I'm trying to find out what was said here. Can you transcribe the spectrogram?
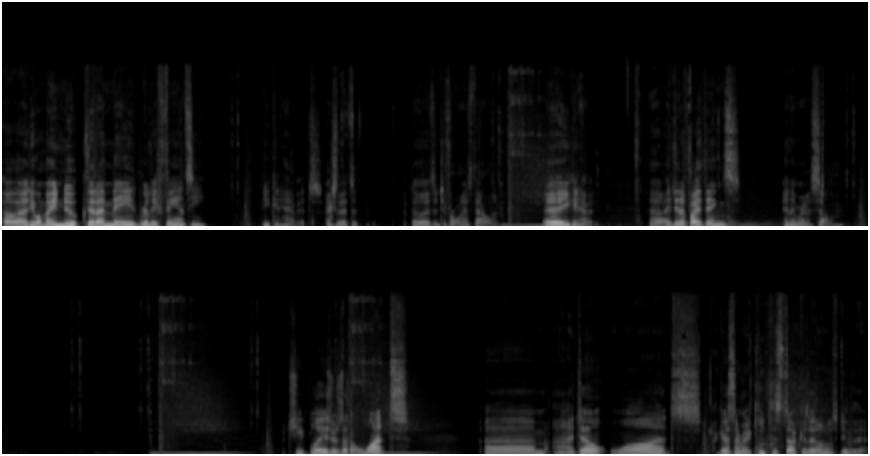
Uh, do you want my nuke that I made really fancy? You can have it. Actually, that's a, no, that's a different one. It's that one. Uh, you can have it. Uh, identify things, and then we're going to sell them. Cheap lasers I don't want. Um, I don't want... I guess I'm going to keep this stuff because I don't know what to do with it.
